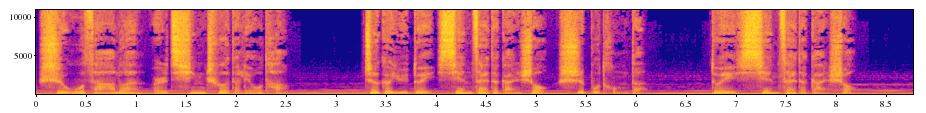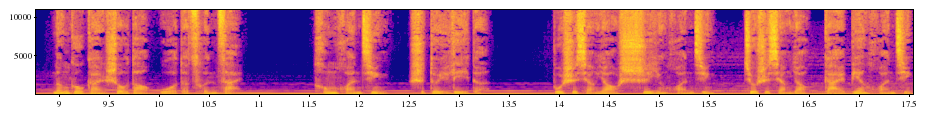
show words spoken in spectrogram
使无杂乱而清澈的流淌。这个与对现在的感受是不同的。对现在的感受，能够感受到我的存在，同环境是对立的。不是想要适应环境，就是想要改变环境。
